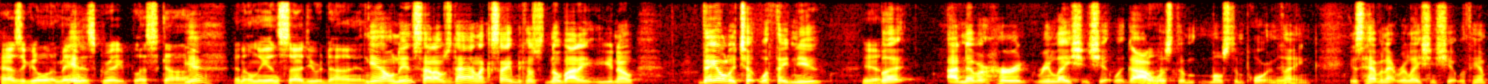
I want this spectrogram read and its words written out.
how's it going? Man, Yeah. it's great. Bless God. Yeah. And on the inside, you were dying. Yeah, on the inside I was dying, like I say, because nobody, you know, they only took what they knew. Yeah. But I never heard relationship with God was the most important thing. Is having that relationship with Him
